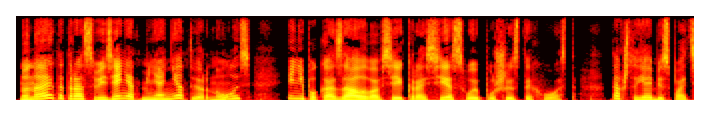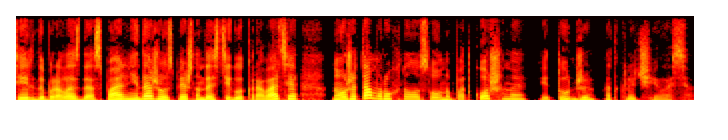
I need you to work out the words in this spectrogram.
Но на этот раз везение от меня не отвернулось и не показало во всей красе свой пушистый хвост. Так что я без потерь добралась до спальни и даже успешно достигла кровати, но уже там рухнула, словно подкошенная, и тут же отключилась.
